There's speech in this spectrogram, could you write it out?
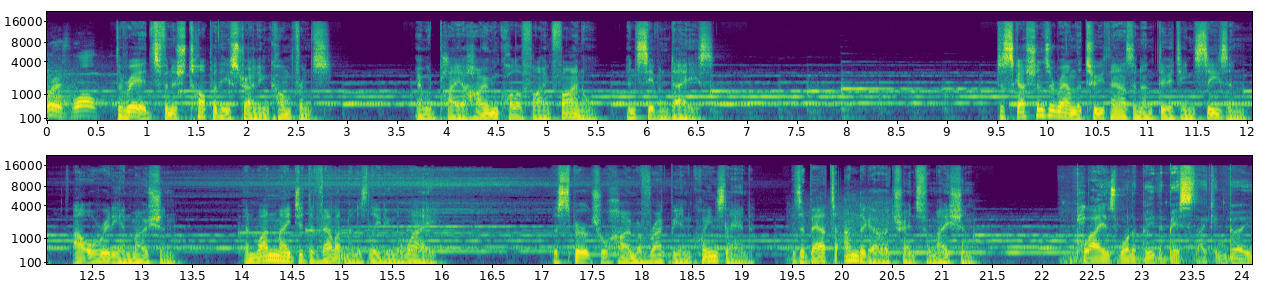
Where's Wall? The Reds finished top of the Australian Conference and would play a home qualifying final in seven days. Discussions around the 2013 season are already in motion, and one major development is leading the way. The spiritual home of rugby in Queensland is about to undergo a transformation. Players want to be the best they can be.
